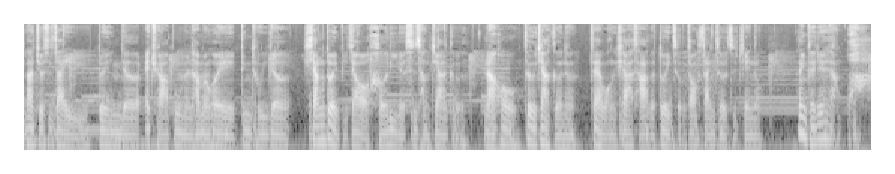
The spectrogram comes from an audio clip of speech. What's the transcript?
那就是在于对应的 HR 部门，他们会定出一个相对比较合理的市场价格，然后这个价格呢，再往下杀个对折到三折之间哦。那你可能就会想，哇，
